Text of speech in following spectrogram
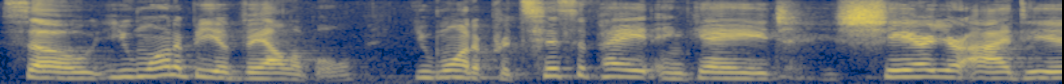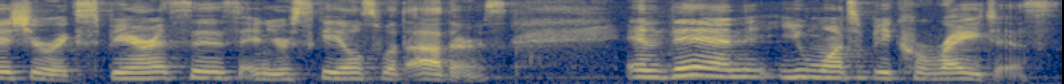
So you want to be available. You want to participate, engage, share your ideas, your experiences, and your skills with others. And then you want to be courageous.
